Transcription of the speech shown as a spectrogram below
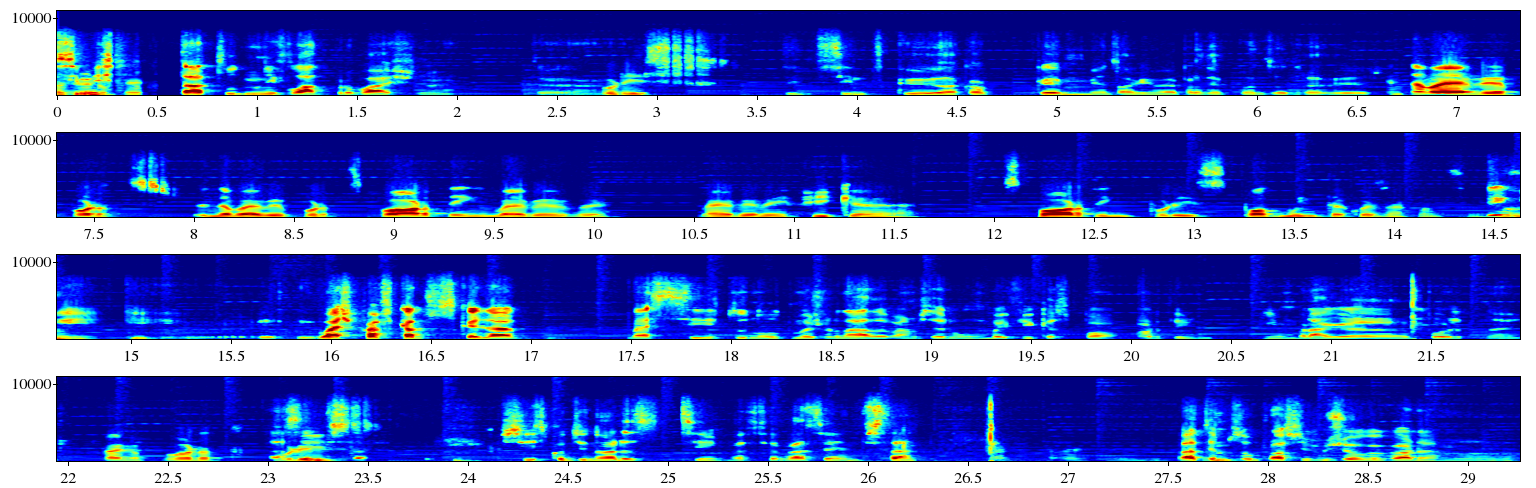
Sim, que é. está tudo nivelado por baixo, não é? Então, Por isso, sinto- Sinto que a qualquer momento alguém vai perder pontos outra vez. ainda vai haver Porto, ainda vai haver Porto Sporting, vai haver, vai haver Benfica Sporting, por isso pode muita coisa acontecer. Sim, e, e- eu acho que vai ficar se calhar vai ser tudo na última jornada. Vamos ter um Benfica Sporting e um Braga Porto, né? Braga Porto, por isso. Se isso continuar assim, vai ser, vai ser interessante. Pá, temos o próximo jogo agora no-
